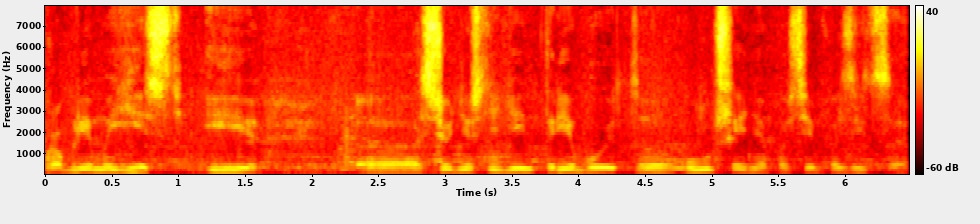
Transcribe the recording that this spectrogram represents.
проблемы есть, и сегодняшний день требует э, улучшения по всем позициям.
